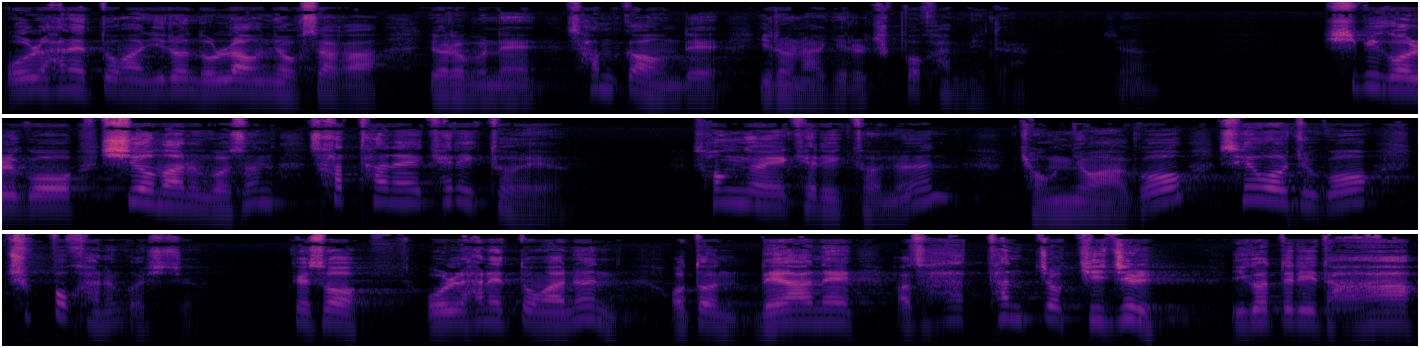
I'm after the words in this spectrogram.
올한 해 동안 이런 놀라운 역사가 여러분의 삶 가운데 일어나기를 축복합니다. 시비 걸고 시험하는 것은 사탄의 캐릭터예요. 성령의 캐릭터는 격려하고 세워주고 축복하는 것이죠. 그래서 올 한 해 동안은 어떤 내 안에 사탄적 기질 이것들이 다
